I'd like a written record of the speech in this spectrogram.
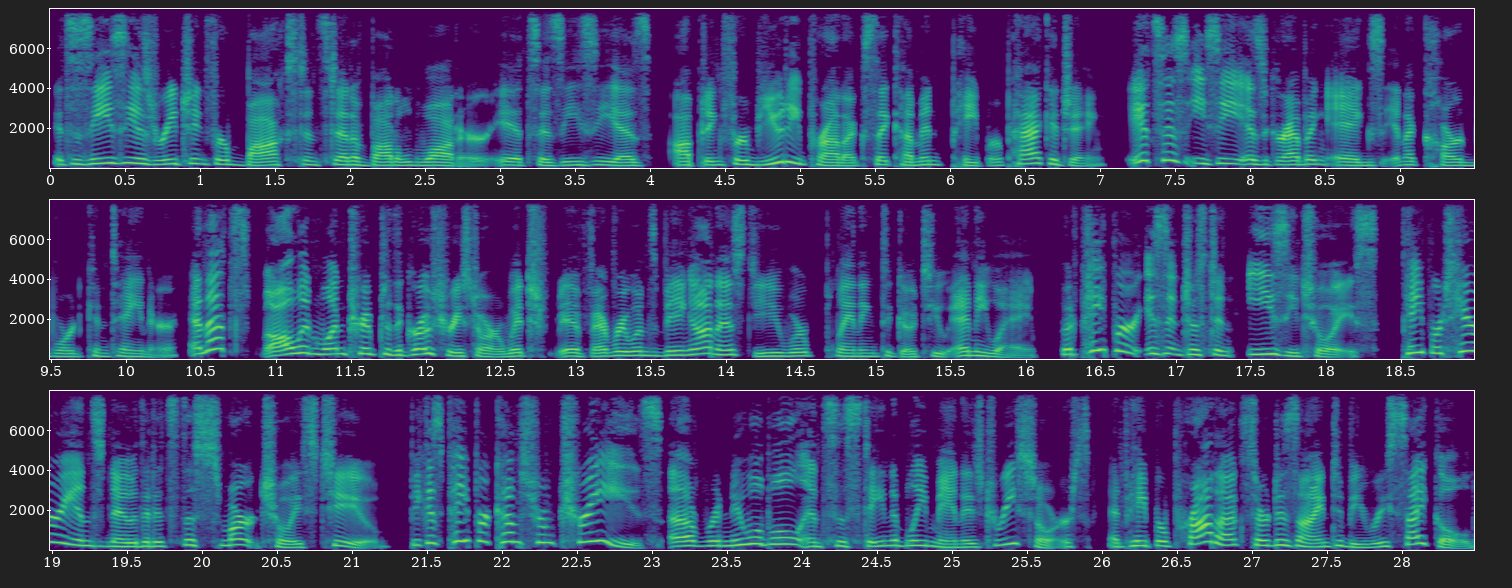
It's as easy as reaching for boxed instead of bottled water. It's as easy as opting for beauty products that come in paper packaging. It's as easy as grabbing eggs in a cardboard container. And that's all in one trip to the grocery store, which, if everyone's being honest, you were planning to go to anyway. But paper isn't just an easy choice. Papertarians know that it's the smart choice too, because paper comes from trees, a renewable and sustainably managed resource, and paper products are designed to be recycled.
